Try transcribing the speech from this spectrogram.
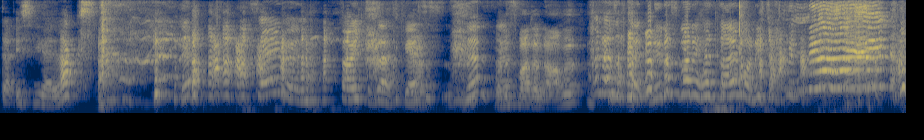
das ist wieder Lachs. Salmon. Da habe ich gesagt, wer ist das? Ne? Und das war der Name? Und dann sagt er, nee, das war der Herr Salmon. Ich dachte mir, nein!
